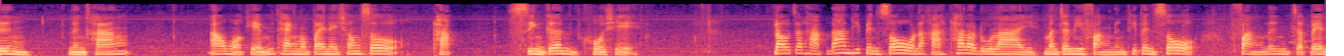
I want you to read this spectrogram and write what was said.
ดึงหนึ่งครั้ง เอาหัวเข็มแทงลงไปในช่องโซ่ ถัก single crochet เราจะถักด้านที่เป็นโซ่นะคะ ถ้าเราดูลายมันจะมีฝั่งหนึ่งที่เป็นโซ่ ฝั่งหนึ่งจะเป็น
